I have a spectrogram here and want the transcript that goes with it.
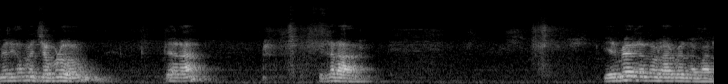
మీరు గమనించినప్పుడు తేరా ఇక్కడ ఇరవై గ్రంథం రాకపోయింది అన్నమాట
